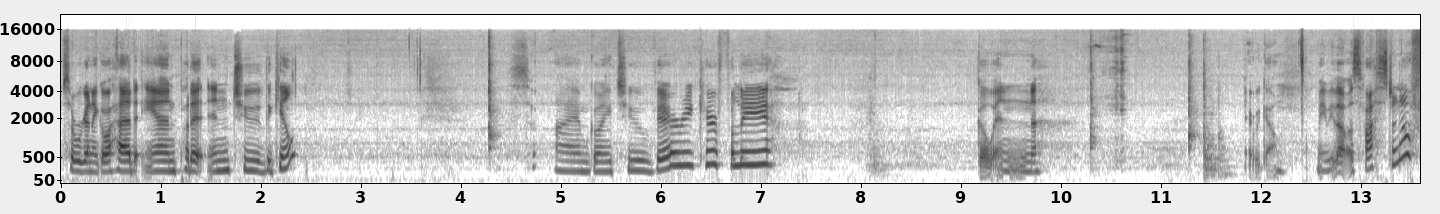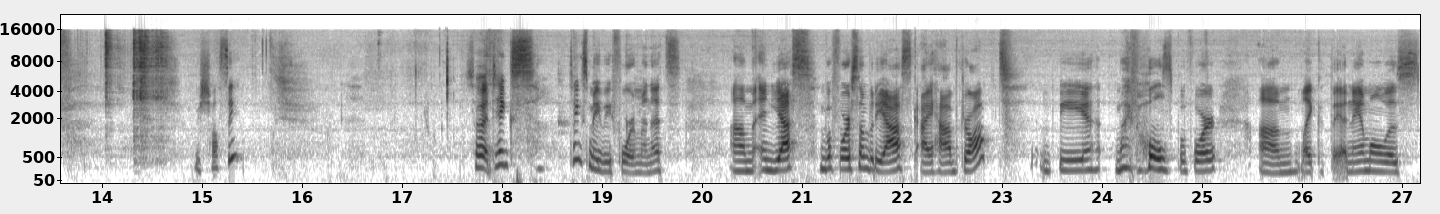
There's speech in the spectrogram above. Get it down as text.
so we're gonna go ahead and put it into the kiln. I am going to very carefully go in. There we go. Maybe that was fast enough. We shall see. So it takes takes maybe four minutes. Um, and yes, before somebody asks, I have dropped the my bowls before. Um, like the enamel was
